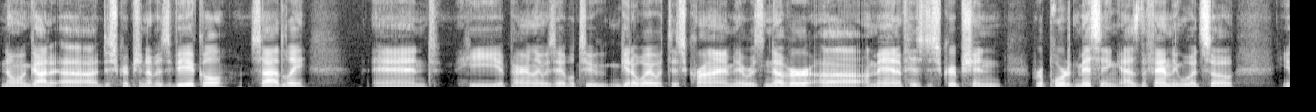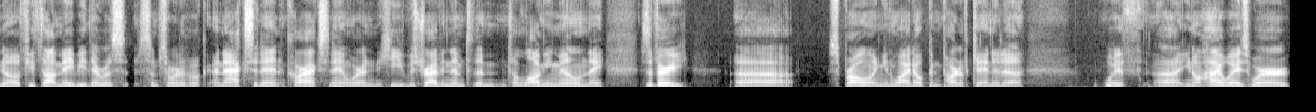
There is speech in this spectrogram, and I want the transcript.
No one got a description of his vehicle, sadly. And he apparently was able to get away with this crime. There was never uh, a man of his description reported missing as the family would. So, you know, if you thought maybe there was some sort of a, an accident, a car accident, where he was driving them to the to logging mill, and they it's a very uh, sprawling and wide open part of Canada with uh, you know highways where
